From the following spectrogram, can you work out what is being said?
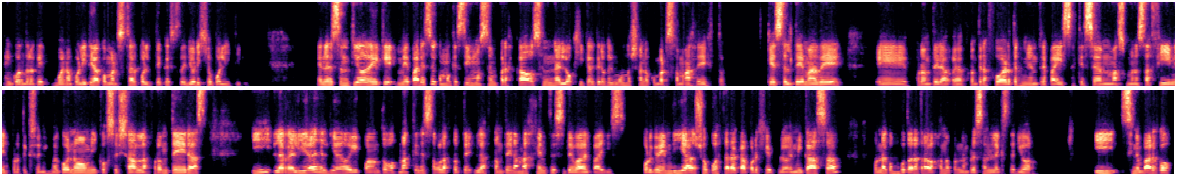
en cuanto a lo que es, bueno, política comercial, política exterior y geopolítica en el sentido de que me parece como que seguimos enfrascados en una lógica, creo que el mundo ya no conversa más de esto, que es el tema de eh, frontera, eh, fronteras fuertes entre países que sean más o menos afines, proteccionismo económico, sellar las fronteras, Y la realidad es el día de hoy, cuanto vos más querés cerrar la, frontera, más gente se te va del país. Porque hoy en día yo puedo estar acá, por ejemplo, en mi casa, con una computadora trabajando para una empresa en el exterior. Y sin embargo,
